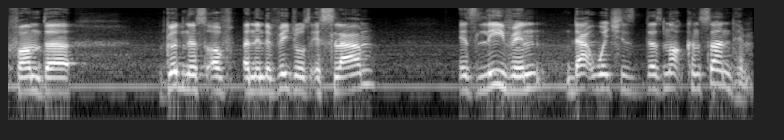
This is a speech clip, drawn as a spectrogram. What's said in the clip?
From the goodness of an individual's Islam is leaving that which is, does not concern him.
